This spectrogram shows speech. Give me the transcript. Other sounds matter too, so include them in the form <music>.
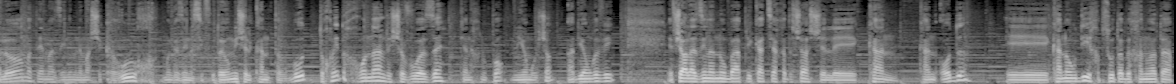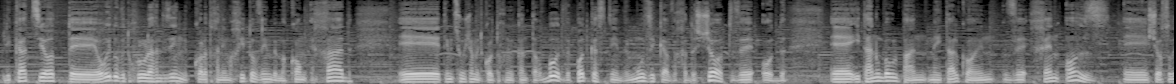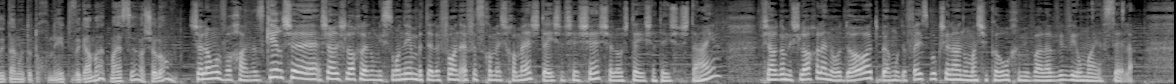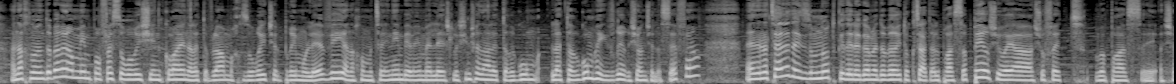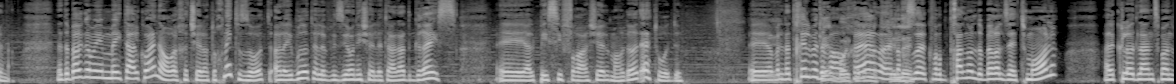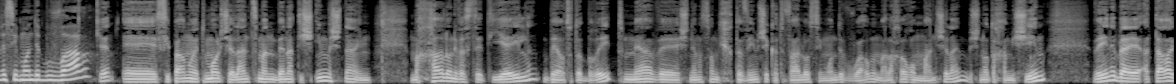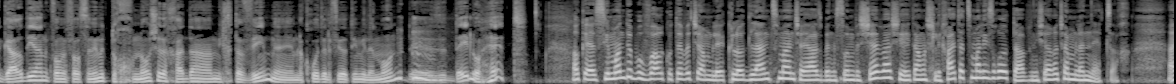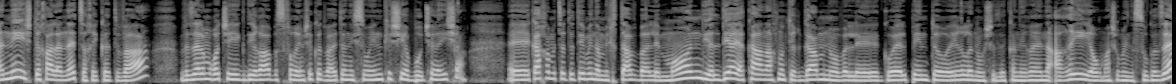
שלום, אתם מאזינים למה שכרוך, מגזין הספרות היומי של כאן תרבות, תוכנית אחרונה לשבוע זה, כי אנחנו פה מיום ראשון עד יום רביעי. אפשר להאזין לנו באפליקציה החדשה של uh, כאן, כאן עוד, uh, כאן אודי, חפשו אותה בחנויות האפליקציות, uh, הורידו ותוכלו להאזין לכל התכנים הכי טובים במקום אחד. תמצאו שם את כל תוכניות כאן תרבות ופודקאסטים ומוזיקה וחדשות ועוד. איתנו באולפן מיטל כהן וחן עוז. שעושות איתנו את התוכנית, וגם את, מה יעשה לה? שלום. שלום וברכה. נזכיר שאפשר לשלוח לנו מסרונים בטלפון 055-966-3992. אפשר גם לשלוח אלינו הודעות בעמוד הפייסבוק שלנו, מה שכרוך עם יובל אביבי ומה יעשה לה. אנחנו נדבר היום עם פרופסור אורי שין כהן על הטבלה המחזורית של פרימו לוי. אנחנו מציינים בימים אלה 30 שנה לתרגום, לתרגום העברי הראשון של הספר. ננצל את ההזדמנות כדי גם לדבר איתו קצת על פרס ספיר, שהוא היה שופט בפרס אה, השנה. נדבר גם עם מיטל כהן, העורכת של התוכנית הזאת, על העיבוד הטלוויזיוני של אליאס גרייס, אה, על פי ספרה של מרגרט אטווד. אה, אבל נתחיל כן, בדבר כן, אחר, נתחיל... נחזר, כבר התחלנו לדבר על זה אתמול. על קלוד לנצמן וסימון דה בובואר. כן, אה, סיפרנו אתמול שלנצמן בן ה-92 מכר לאוניברסיטת יייל בארצות הברית 112 מכתבים שכתבה לו סימון דה בובואר במהלך הרומן שלהם בשנות ה-50. והנה באתר הגרדיאן כבר מפרסמים את תוכנו של אחד המכתבים, הם לקחו את זה לפי דעתי מלמונד, אה, זה די לוהט. אוקיי, okay, אז סימון דה בובואר כותבת שם לקלוד לנצמן, שהיה אז בן 27, שהיא הייתה משליכה את עצמה לזרועותיו, ונשארת שם לנצח. אני אשתך לנצח, היא כתבה, וזה למרות שהיא הגדירה בספרים שכתבה את הנישואין כשיעבוד של האישה. אה, ככה מצטטים מן המכתב בלמונד. ילדי היקר, אנחנו תרגמנו, אבל אה, גואל פינטו העיר לנו שזה כנראה נערי או משהו מן הסוג הזה.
